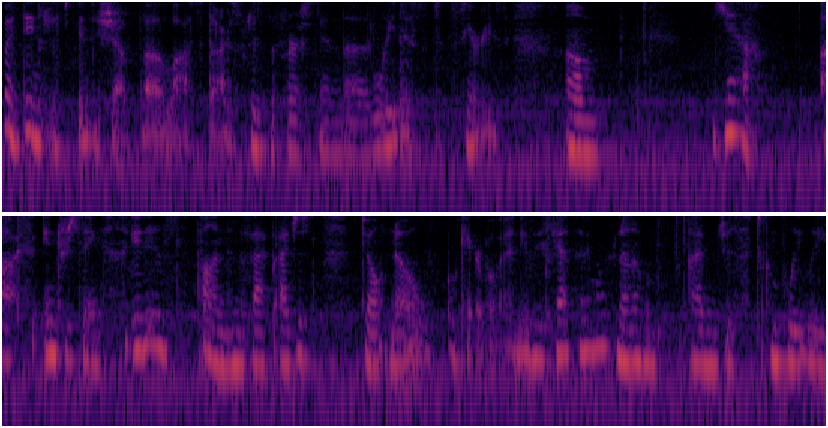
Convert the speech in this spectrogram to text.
So I did just finish up uh, Lost Stars, which is the first in the latest series. Um, yeah, uh, it's interesting. It is fun in the fact that I just don't know or care about any of these cats anymore. None of them. I'm just completely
